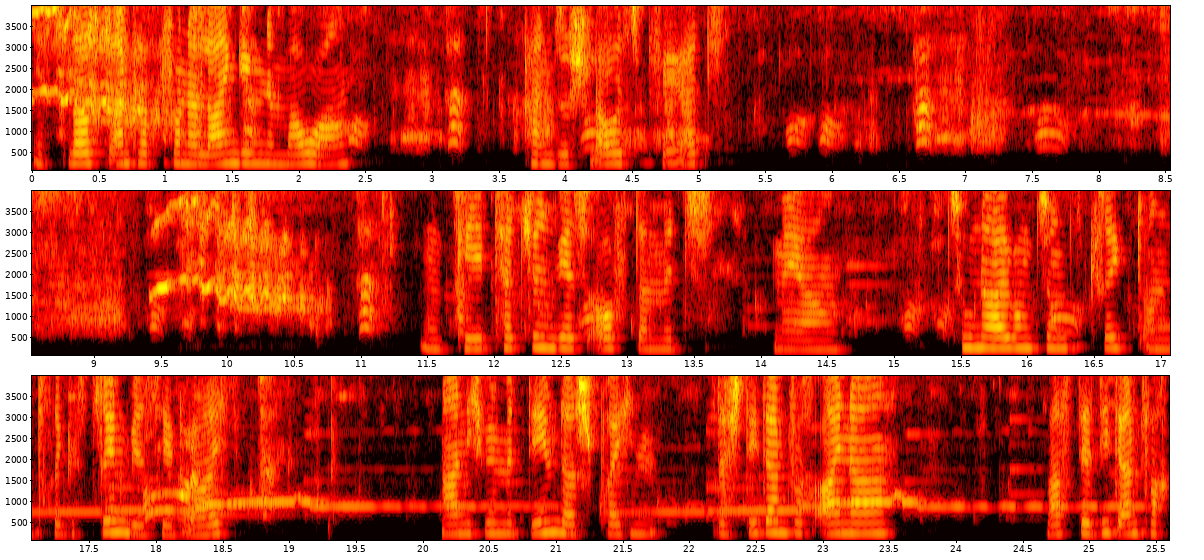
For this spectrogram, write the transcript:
Jetzt läuft es einfach von allein gegen eine Mauer. Kein so schlaues Pferd. Okay, tätscheln wir es oft, damit mehr Zuneigung zu uns kriegt und registrieren wir es hier gleich. Nein, ich will mit dem da sprechen. Da steht einfach einer. Was, der sieht einfach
